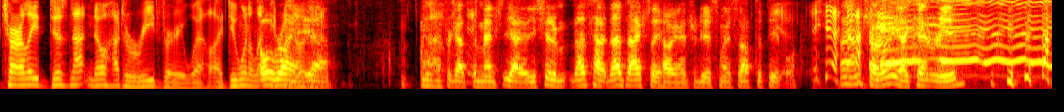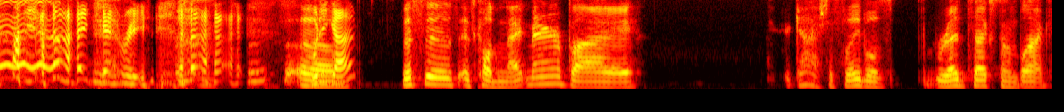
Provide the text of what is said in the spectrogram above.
Charlie does not know how to read very well. I do want to let Oh people know right, yeah. that. I forgot to mention. Yeah, you should have. That's how. That's actually how I introduce myself to people. Hi, I'm Charlie. I can't read. I can't read. what do you Um, got? This is. It's called Nightmare by. Gosh, this label's red text on black.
